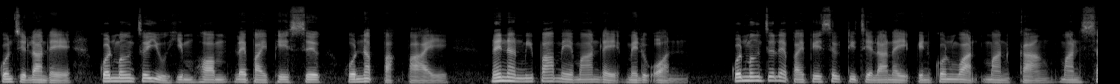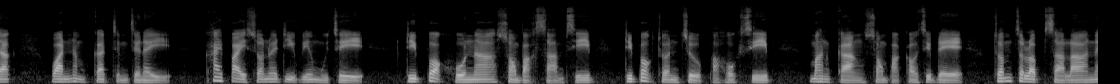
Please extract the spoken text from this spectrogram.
กวนสิลานเดกวนเมืองจะอยู่หิมหอมและไปเพซึกหนนับปักไป ในนั้นมีป้าเมมานเล่เมลูอ่อนกวนเมืองจะเลยไปเพซึกติเจลาในเป็นกวนหวานมันกลางมันซักวันนำกัดจึงจะในค่ายไปซ้อนไว้ดีเวียงหมูเจ ดีปอกโหนาสองบักสามสิบดีปอกจนจูปากหกสิบม่านกลางสองบักเก้าสิบเลจอมจลบศาลาใน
